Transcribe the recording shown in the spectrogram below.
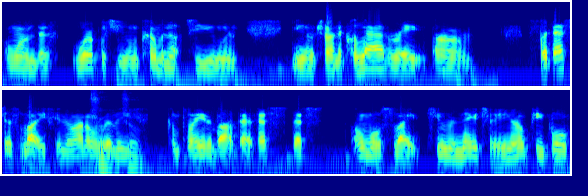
wanting to work with you and coming up to you and you know trying to collaborate. Um, but that's just life, you know. I don't True, really true. complain about that. That's that's almost like human nature, you know. People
